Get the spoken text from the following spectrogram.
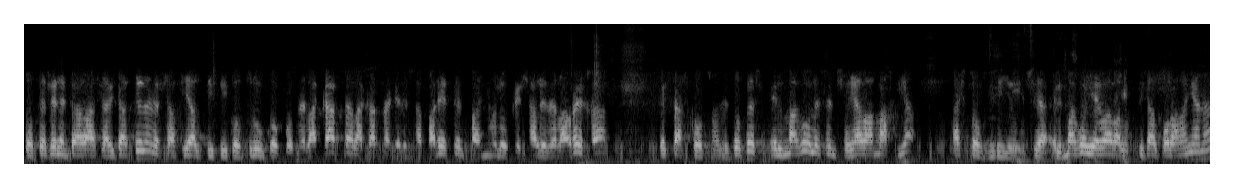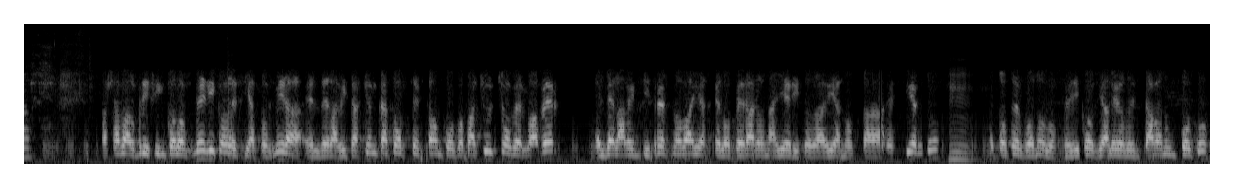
Entonces él entraba a las habitaciones, les hacía el típico truco, pone la carta, la carta que desaparece, el pañuelo que sale de la oreja, estas cosas. Entonces el mago les enseñaba magia a estos niños. O sea, el mago llegaba al hospital por la mañana, pasaba el briefing con los médicos, decía, pues mira, el de la habitación 14 está un poco pachucho, verlo a ver, el de la 23 no vayas que lo operaron ayer y todavía no está despierto. Mm. Entonces, bueno, los médicos ya le orientaban un poco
